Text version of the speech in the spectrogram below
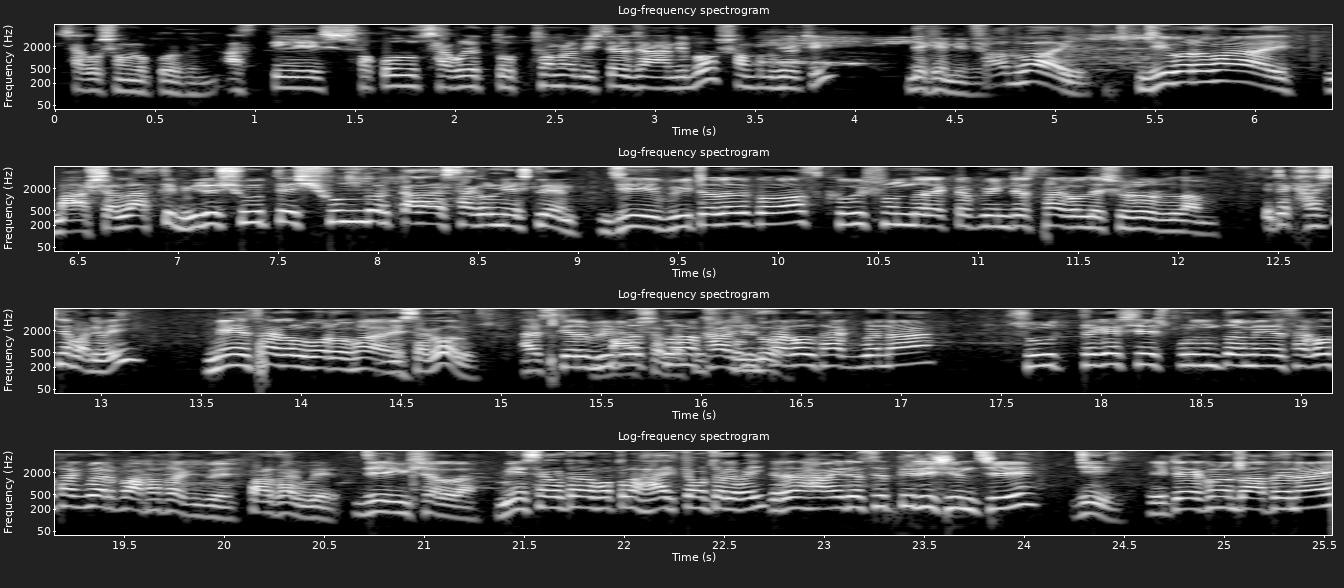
ছাগল সংগ্রহ করবেন। আজকে সকল ছাগলের তথ্য আমরা বিস্তারিত জানা দিব সম্পূর্ণ ভিডিওটি দেখে নেবেন। সাদ ভাই। জি বড় ভাই। মার্শাল্লাহ আজকে ভিডিও শুরুতে সুন্দর কালার ছাগল নিয়ে আসলেন। জি বিটলের কস খুবই সুন্দর একটা প্রিন্টের ছাগল দিয়ে শুরু করলাম। এটা খাসি না বাড়ি ভাই? মেয়ে ছাগল বড় ভাই। ছাগল? আজকের ভিডিও কোনো খাসি ছাগল থাকবে না। শুরু থেকে শেষ পর্যন্ত মেয়ে ছাগল থাকবে আর পাঠা থাকবে। পাঠা থাকবে। জি ইনশাল্লাহ। মেয়ে ছাগলটার বর্তমান হাইট কেমন চলে ভাই? এটার হাইট আছে তিরিশ ইঞ্চি। জি। এটা এখনও দাঁতে নাই।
